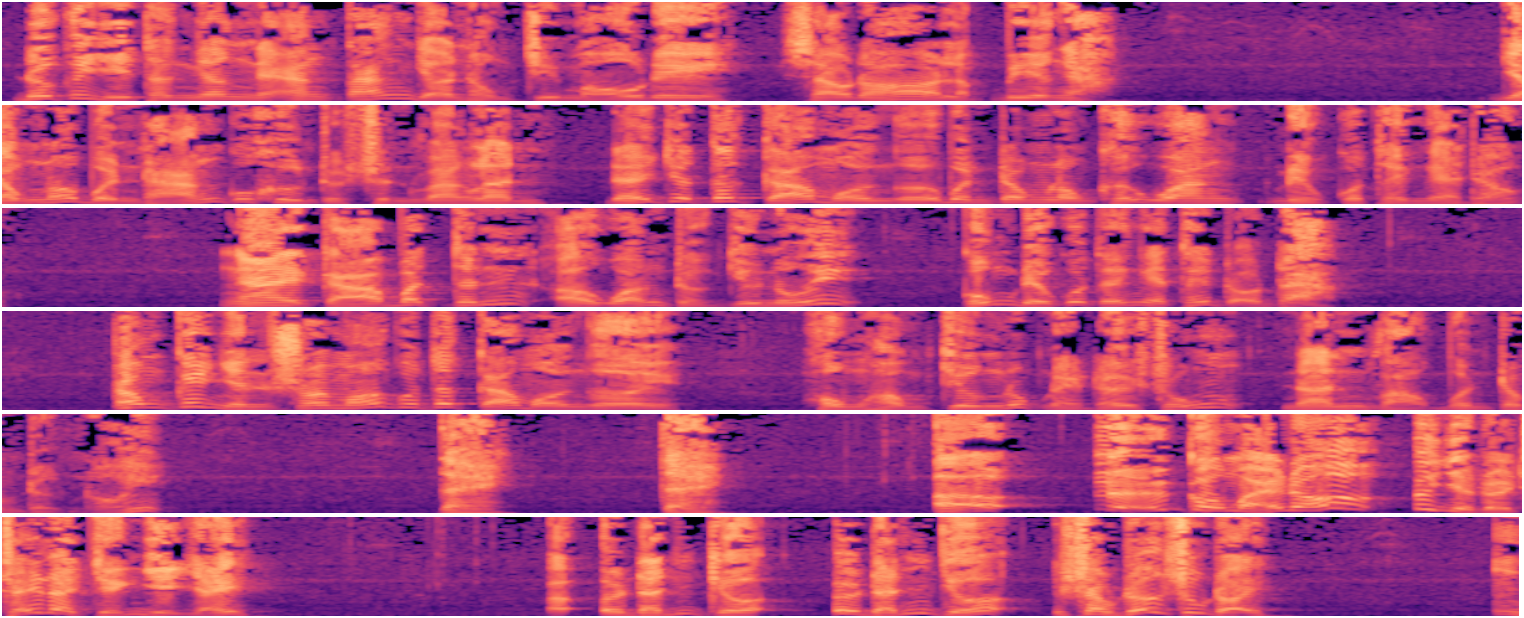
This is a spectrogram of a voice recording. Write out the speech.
Đưa cái vị thần nhân này ăn tán cho anh hùng chi mộ đi, sau đó lập bia nha. Giọng nói bình thản của Khương Trực Sinh vang lên, để cho tất cả mọi người bên trong Long Khởi Quang đều có thể nghe được. Ngay cả bách tính ở quảng trường dưới núi cũng đều có thể nghe thấy rõ ràng. Trong cái nhìn soi mói của tất cả mọi người, Hùng Hồng Chương lúc này rơi xuống, nện vào bên trong đường núi. Tề, tề, ờ, con mẹ đó, giờ rồi xảy ra chuyện gì vậy? Ờ, ờ đánh chưa, ờ, đánh chưa, sao rớt xuống rồi?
